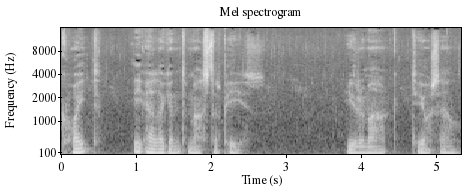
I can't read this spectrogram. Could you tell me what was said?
Quite the elegant masterpiece, you remark to yourself.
